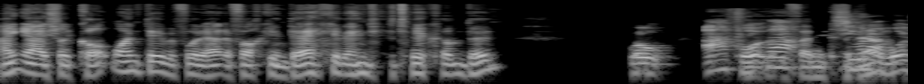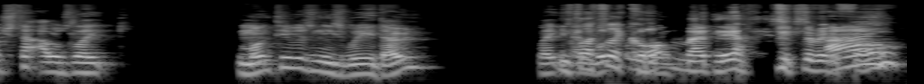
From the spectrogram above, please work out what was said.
I think he actually caught day before he hit the fucking deck and then just took him down. Well, I thought that. See, when I watched it, I was like, Monte was in his way down. Like he's literally caught him mid-air, just about aye, to fall.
